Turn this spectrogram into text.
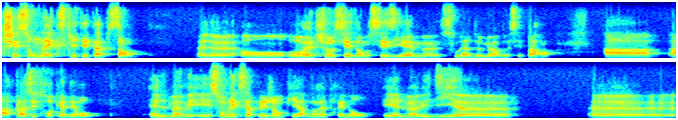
chez son ex qui était absent, euh, en- au rez-de-chaussée dans le 16e, euh, sous la demeure de ses parents, à, à Place du Trocadéro. Elle m'avait, et son ex s'appelait Jean-Pierre, vrai prénom, et elle m'avait dit euh, euh,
